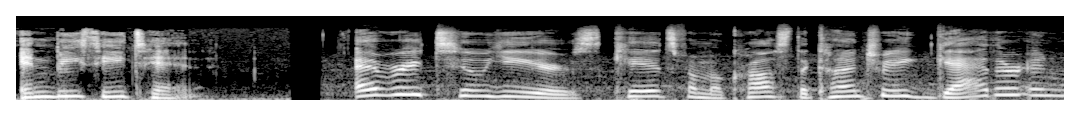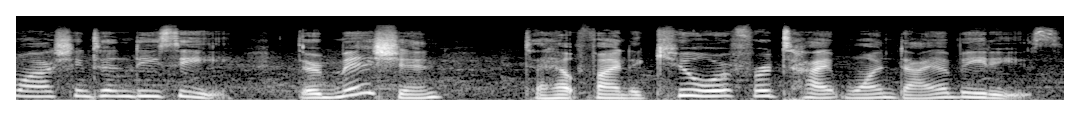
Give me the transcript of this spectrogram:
NBC 10. Every two years, kids from across the country gather in Washington, D.C. Their mission to help find a cure for type 1 diabetes.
